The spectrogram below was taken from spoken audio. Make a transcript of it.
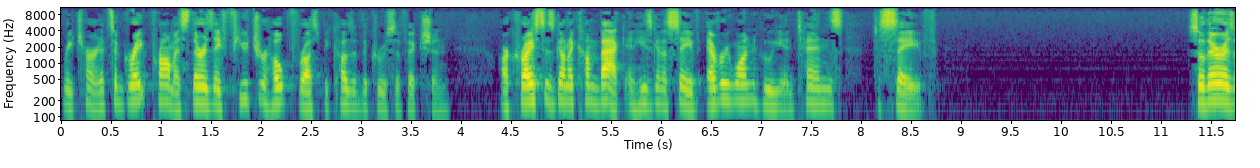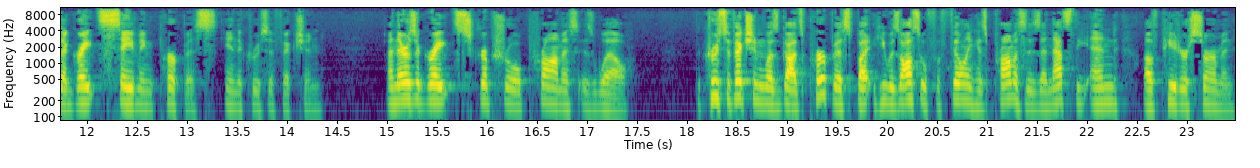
return. It's a great promise. There is a future hope for us because of the crucifixion. Our Christ is going to come back and he's going to save everyone who he intends to save. So there is a great saving purpose in the crucifixion. And there is a great scriptural promise as well. The crucifixion was God's purpose, but he was also fulfilling his promises, and that's the end of Peter's sermon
